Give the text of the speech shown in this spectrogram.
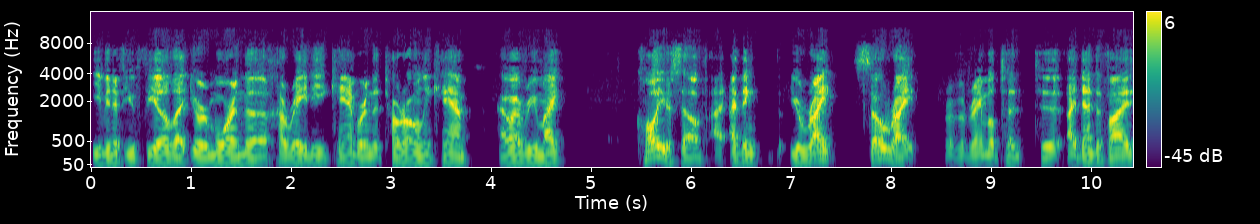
even if you feel that you're more in the Haredi camp or in the Torah only camp, however you might call yourself. I, I think you're right, so right, Rav Ramel, to, to identify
